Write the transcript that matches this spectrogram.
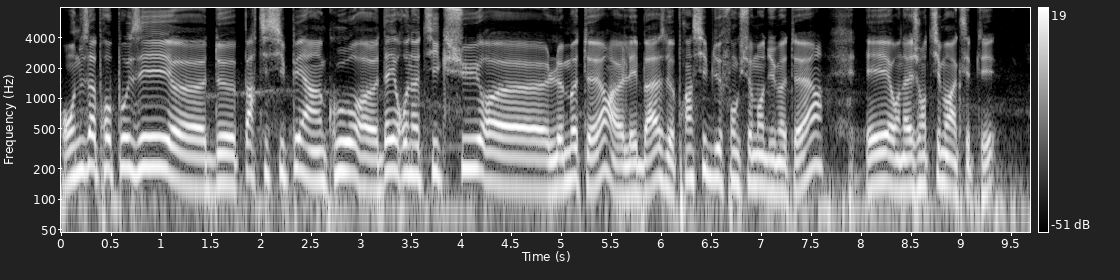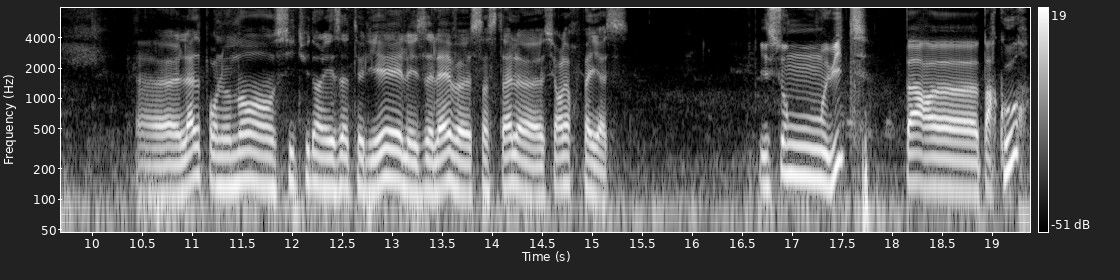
On nous a proposé euh, de participer à un cours euh, d'aéronautique sur euh, le moteur, les bases, le principe du fonctionnement du moteur, et on a gentiment accepté. là, pour le moment, on se situe dans les ateliers et les élèves s'installent sur leur paillasse. Ils sont 8 par, par cours.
